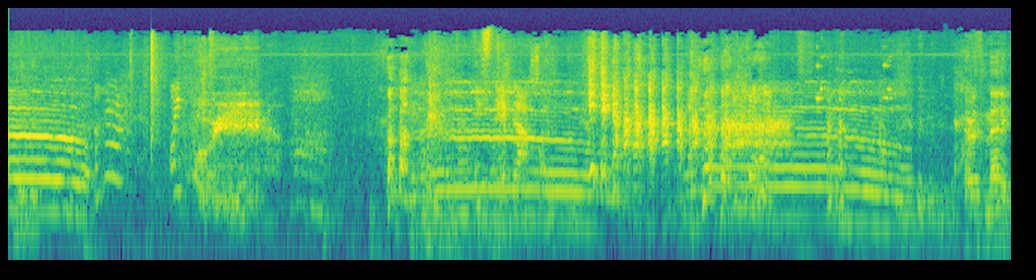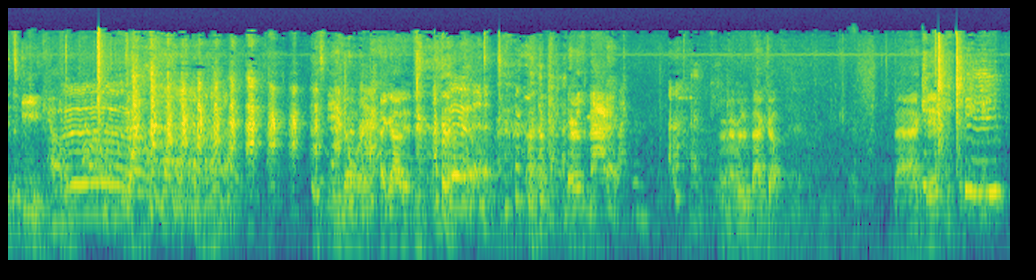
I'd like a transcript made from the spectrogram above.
Arithmetic, it's E, cow. It's E, don't worry, I got it. Arithmetic. Remember to back up. Back it.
